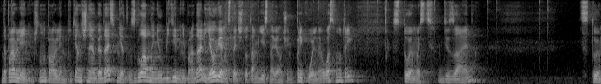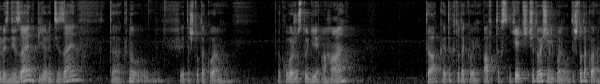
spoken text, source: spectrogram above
Направление. Что направление? Тут я начинаю гадать. Нет, с главной не убедили, не продали. Я уверен, кстати, что там есть, наверное, что-нибудь прикольное у вас внутри. Стоимость дизайн. Стоимость дизайн, Пьера дизайн. Так, ну, это что такое? Руковожу студии, ага. Так, это кто такой? Автор, я что-то вообще не понял. Это что такое?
